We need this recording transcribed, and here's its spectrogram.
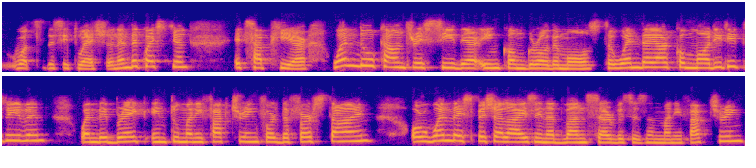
what's the situation. And the question, it's up here. When do countries see their income grow the most? When they are commodity driven, when they break into manufacturing for the first time, or when they specialize in advanced services and manufacturing?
